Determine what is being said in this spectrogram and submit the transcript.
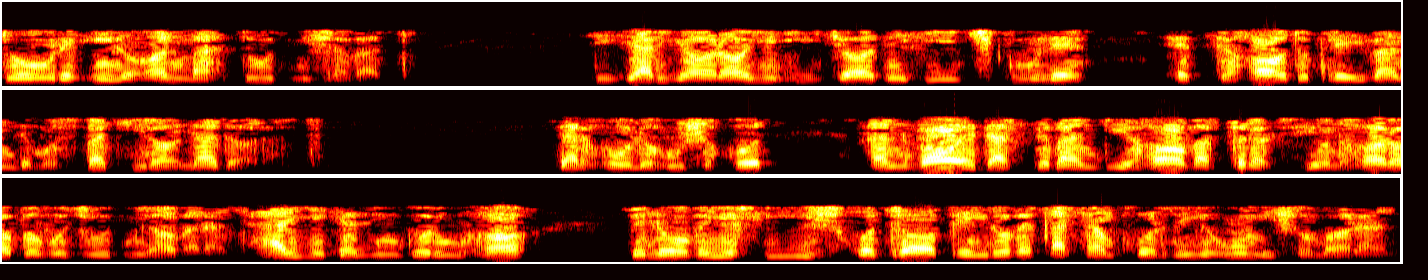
دور این آن محدود می شود دیگر یارای ایجاد هیچ گونه اتحاد و پیوند مثبتی را ندارد. در حول و هوش خود انواع دستبندی ها و فراکسیون ها را به وجود می آورد هر یک از این گروه ها به نوبه خیش خود را پیرو قسم خورده او می شمارند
